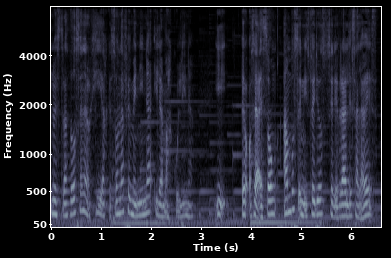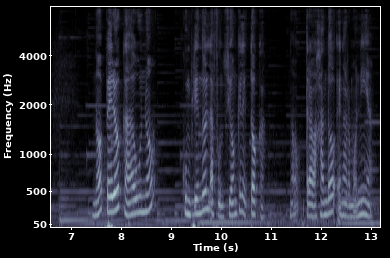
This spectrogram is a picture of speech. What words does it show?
nuestras dos energías, que son la femenina y la masculina. Y, eh, o sea, son ambos hemisferios cerebrales a la vez, ¿no? Pero cada uno cumpliendo la función que le toca. Trabajando en armonía,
